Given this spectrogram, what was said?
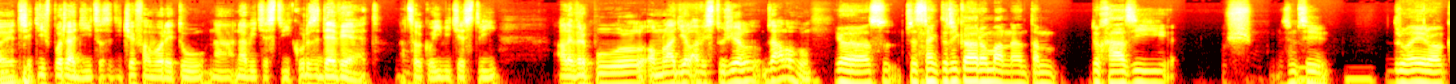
Je mhm. třetí v pořadí, co se týče favoritů na, na vítězství. Kurz 9 na celkový vítězství a Liverpool omladil a vystužil zálohu. Jo, jo, přesně jak to říkal Roman, tam dochází už, myslím si, druhý rok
